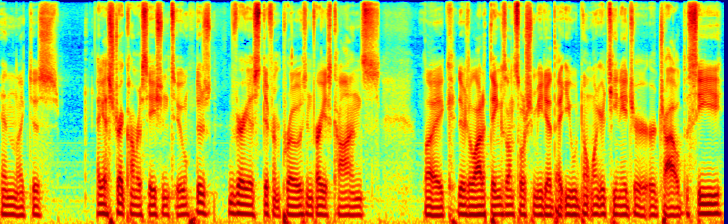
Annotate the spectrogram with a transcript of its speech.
And like just i guess strike conversation too. There's various different pros and various cons like there's a lot of things on social media that you don't want your teenager or child to see.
